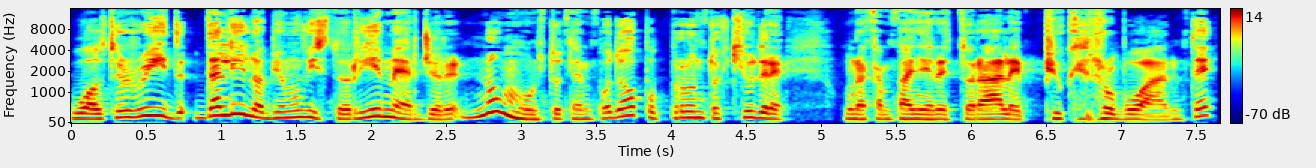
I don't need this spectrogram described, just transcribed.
Walter Reed. Da lì lo abbiamo visto riemergere non molto tempo dopo, pronto a chiudere una campagna elettorale più che roboante.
